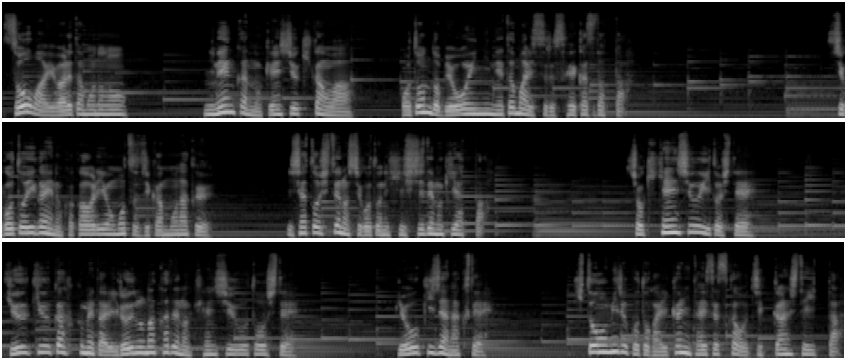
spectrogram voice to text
そうは言われたものの、2年間の研修期間はほとんど病院に寝泊まりする生活だった。仕事以外の関わりを持つ時間もなく、医者としての仕事に必死で向き合った。初期研修医として、救急科含めたいろいろな科での研修を通して、病気じゃなくて、人を見ることがいかに大切かを実感していった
